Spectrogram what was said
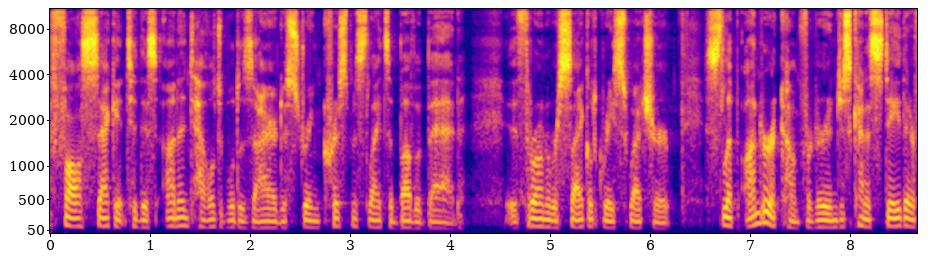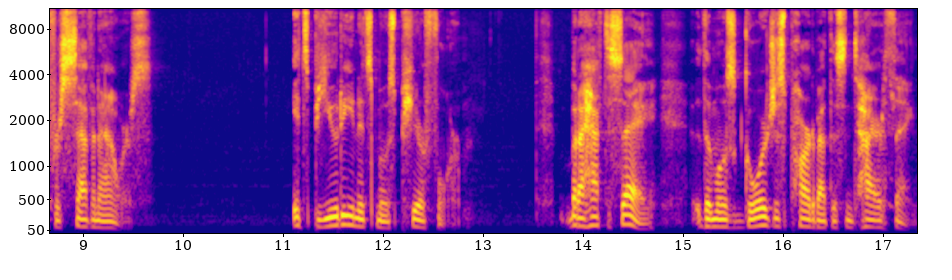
fall second to this unintelligible desire to string Christmas lights above a bed, throw on a recycled gray sweatshirt, slip under a comforter, and just kind of stay there for seven hours. It's beauty in its most pure form. But I have to say, the most gorgeous part about this entire thing,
